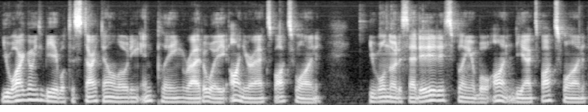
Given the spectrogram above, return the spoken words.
you are going to be able to start downloading and playing right away on your Xbox One you will notice that it is playable on the Xbox One,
